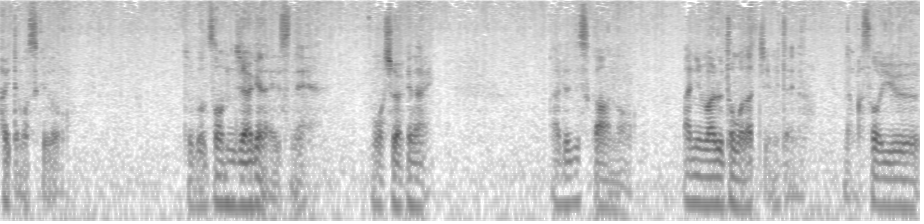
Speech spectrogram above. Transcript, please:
書いてますけど、ちょっと存じ上げないですね。申し訳ない。あれですか、あの、アニマル友達みたいな、なんかそういう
